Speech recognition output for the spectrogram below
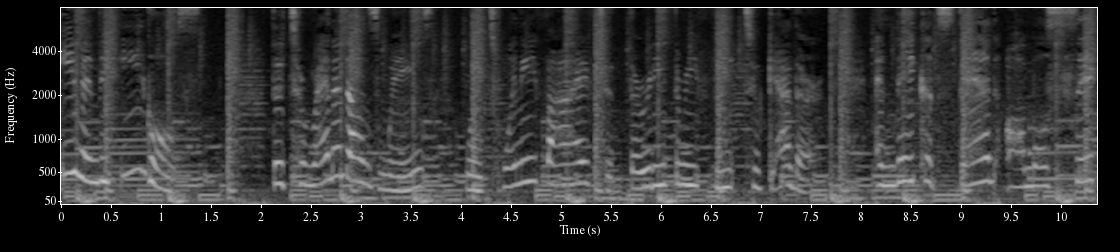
even the eagle's. The pteranodon's wings were 25 to 33 feet together, and they could stand almost 6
